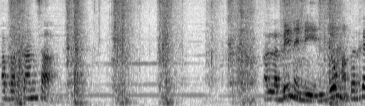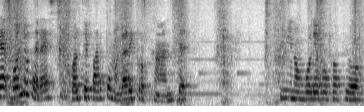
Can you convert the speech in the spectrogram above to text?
abbastanza alla bene meglio ma perché voglio che resti qualche parte magari croccante. Quindi non volevo proprio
